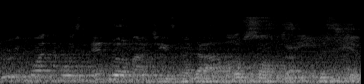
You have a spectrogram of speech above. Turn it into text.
Who's won the most indoor matches, Nadal or Tsonga, this year?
